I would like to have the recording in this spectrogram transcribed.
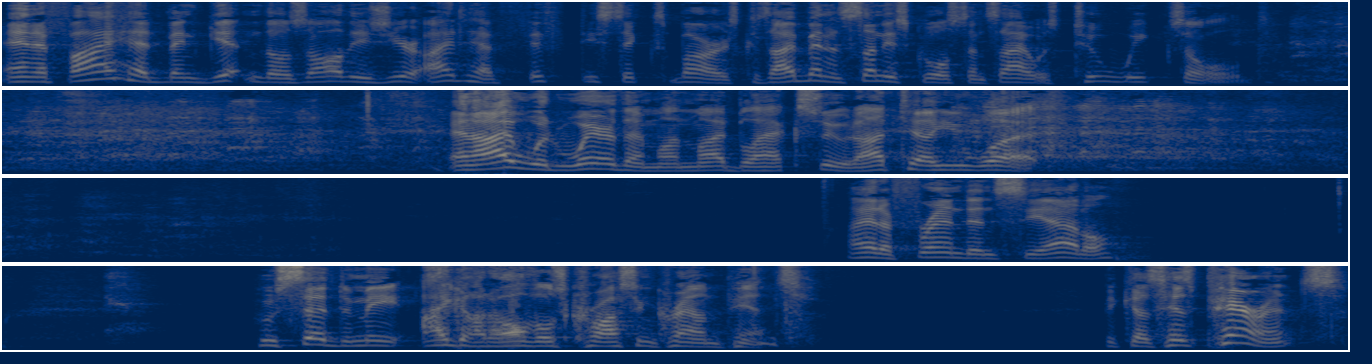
And if I had been getting those all these years, I'd have 56 bars because I've been in Sunday school since I was two weeks old. and I would wear them on my black suit. I tell you what. I had a friend in Seattle who said to me, I got all those cross and crown pins. Because his parents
